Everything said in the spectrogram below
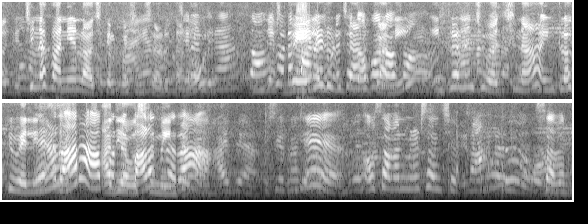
ఓకే చిన్న ఫన్నీ అండ్ లాజికల్ క్వశ్చన్స్ అడుగుతాను. వేలుడు ఉంటాను కానీ ఇంట్లో నుంచి వచ్చినా ఇంట్లోకి వెళ్ళినా అది అవసరం ఏంటి. ఏ ఓ సెవెన్ మినిట్స్ అని చెప్పు. సెవెన్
